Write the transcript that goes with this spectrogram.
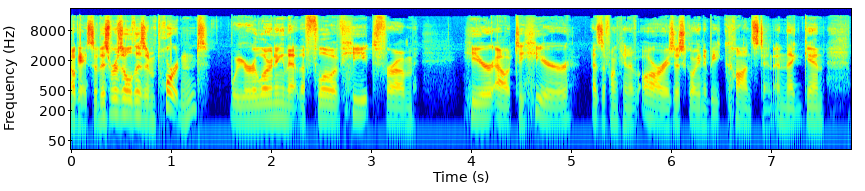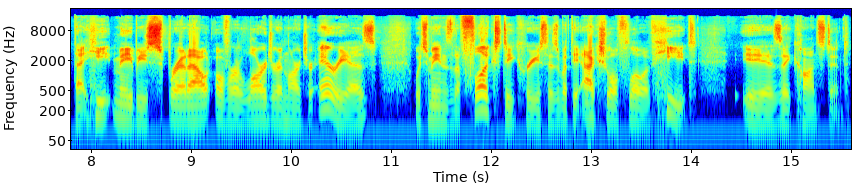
Okay, so this result is important. We are learning that the flow of heat from here out to here as a function of r is just going to be constant. And again, that heat may be spread out over larger and larger areas, which means the flux decreases, but the actual flow of heat is a constant.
